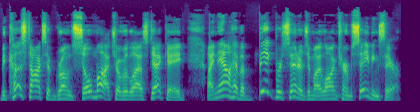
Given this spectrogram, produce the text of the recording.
Because stocks have grown so much over the last decade, I now have a big percentage of my long term savings there.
